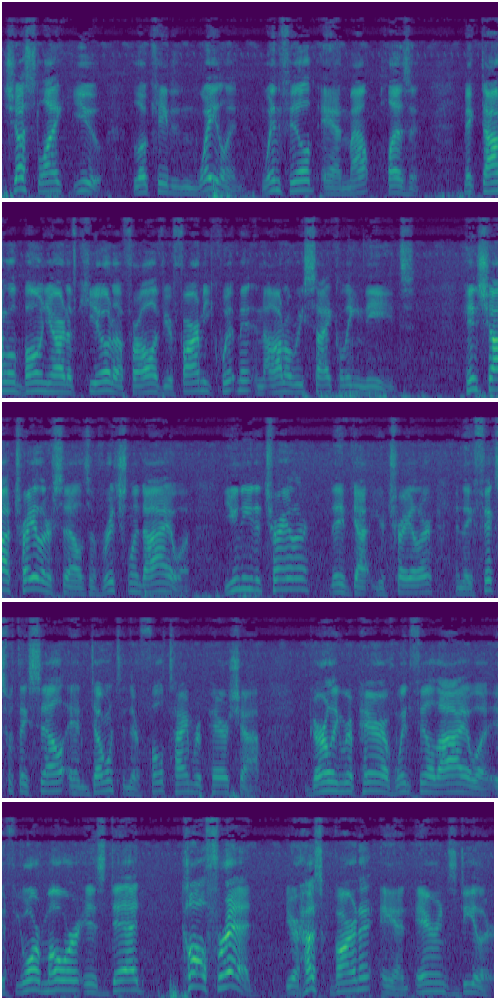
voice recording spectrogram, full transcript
just like you, located in Wayland, Winfield, and Mount Pleasant. McDonald Boneyard of Keota for all of your farm equipment and auto recycling needs. Hinshaw Trailer Sales of Richland, Iowa. You need a trailer, they've got your trailer, and they fix what they sell and don't in their full-time repair shop. Girling Repair of Winfield, Iowa. If your mower is dead, call Fred, your Husqvarna and Ariens dealer.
